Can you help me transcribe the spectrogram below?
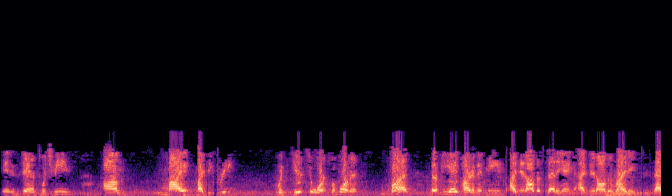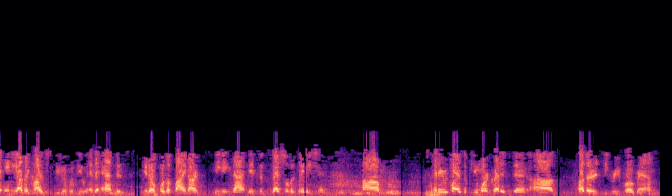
is dance, which means um, my my degree was geared towards performance, but the BA part of it means I did all the studying, I did all the writing, that any other college student would do, and the F is, you know, for the fine arts, meaning that it's a specialization. Um, and it requires a few more credits than uh, other degree programs.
